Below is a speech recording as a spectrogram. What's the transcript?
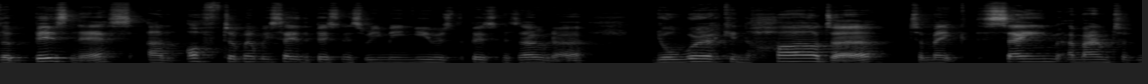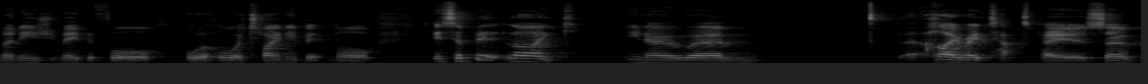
the business, and often when we say the business, we mean you as the business owner, you're working harder to make the same amount of money as you made before or, or a tiny bit more. It's a bit like, you know, um, high rate taxpayers. So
